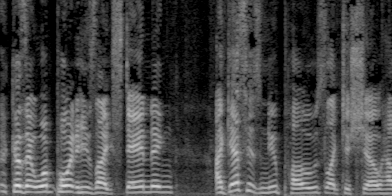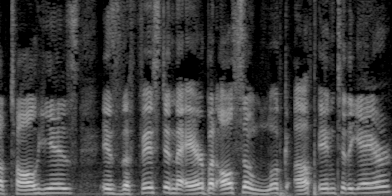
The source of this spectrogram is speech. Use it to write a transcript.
Because at one point he's like standing. I guess his new pose, like to show how tall he is, is the fist in the air, but also look up into the air.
